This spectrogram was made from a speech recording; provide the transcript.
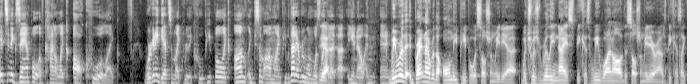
It's an example of kind of like oh cool like we're gonna get some like really cool people like on like some online people not everyone was like Yeah. a, a you know and and We were the, Brett and I were the only people with social media, which was really nice because we won all of the social media rounds because like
